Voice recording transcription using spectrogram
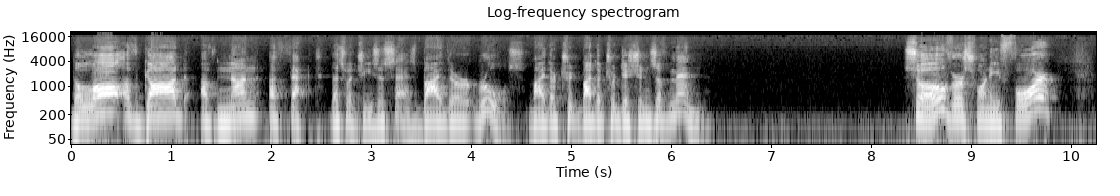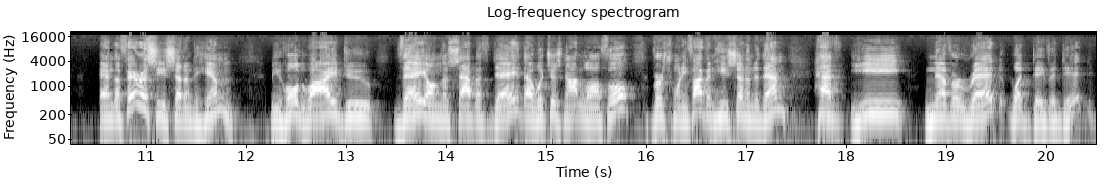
the law of God of none effect. That's what Jesus says, by their rules, by, their, by the traditions of men. So, verse 24, and the Pharisees said unto him, Behold, why do they on the Sabbath day that which is not lawful? Verse 25, and he said unto them, Have ye never read what David did?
